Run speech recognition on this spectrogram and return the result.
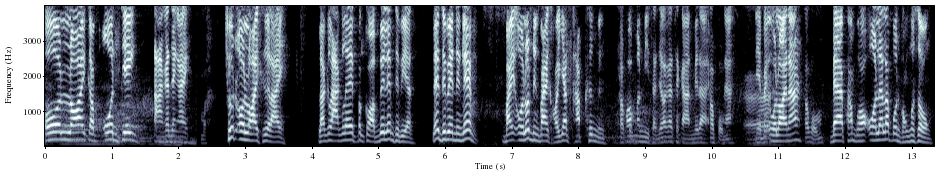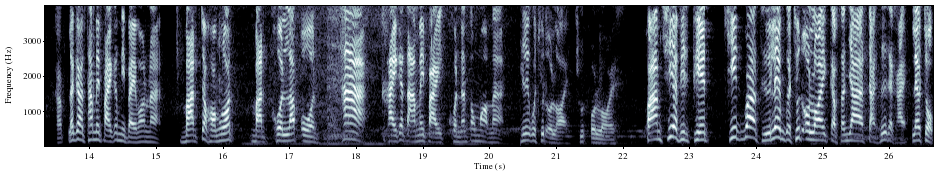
โอนลอยกับโอนจริง ต่างกันยังไงมาชุดโอนลอยคืออะไร หลักๆ เลยประกอบด้วยเล่มทะเบียน เล่มทะเบียนหนึ่งเล่มใบโอนรถหนึ่งใบขอยัดพับครึ่งหนึ่งครับเพราะมันมีสัญลักษณ์ราชการไม่ได้ครับผมนะอ่าเนี่ยใบโอนลอยนะครับผมแบบคำขอโอนและรับโอนของขนส่งครับแล้วก็ถ้าไม่ไปก็มีใบมอบอำนาจบัตรเจ้าของรถบัตรคนรับโอน ถ้าใครก็ตามไม่ไปคนนั้นต้องมอบอำนาจที่เรียกว่าชุดโอนลอย ชุดโอนลอย ความเชื่อผิดๆ คิดว่าถือเล่มกับชุดโอนลอยกับสัญญาจากซื้อจากขายแล้วจบ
